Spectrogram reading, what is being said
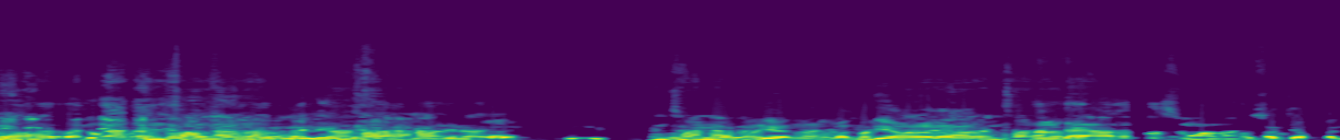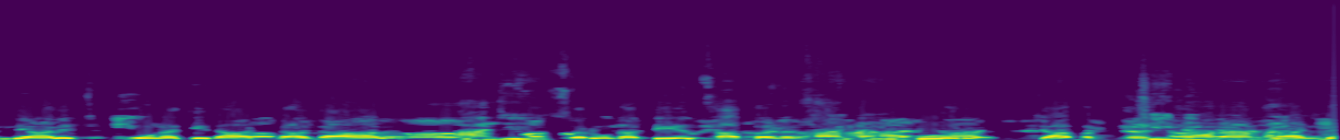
ਨਹੀਂ ਜੀ ਇਨਸਾਨਾਂ ਦਾ ਇਨਸਾਨਾਂ ਦਾ। ਇਨਸਾਨਾਂ ਦਾ। ਬੰਦਿਆਂ ਵਾਲਾ ਇਨਸਾਨਾਂ ਦਾ। ਬੰਦਿਆਂ ਤੇ ਪਸ਼ੂਆਂ ਦਾ ਅੱਛਾ ਬੰਦਿਆਂ ਵਾਲੇ ਚ ਕੀ ਹੋਣਾ ਚਾਹੀਦਾ? ਆਟਾ ਦਾਲ ਹਾਂਜੀ। ਸਰੋਂ ਦਾ ਤੇਲ ਸਾਬਣ ਹੋਰ ਚਾਹ ਪੱਤੀ ਚੀਨਾ ਦਾ ਖੰਡ।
